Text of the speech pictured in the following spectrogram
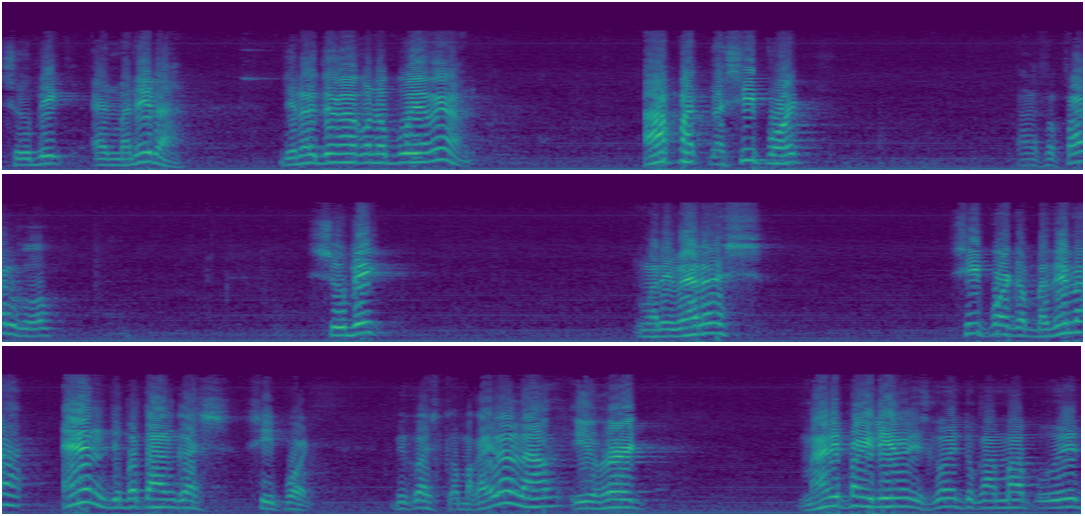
Subic and Manila. Dinagdagan ko na po yan ngayon. Apat na seaport, ang sa file ko, Subic, Mariveles, Seaport of Manila, and the Batangas Seaport. Because kamakailan lang, you heard Manny Pangilinan is going to come up with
